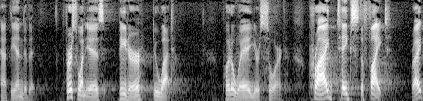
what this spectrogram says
at the end of it. First one is Peter, do what? Put away your sword. Pride takes the fight, right?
